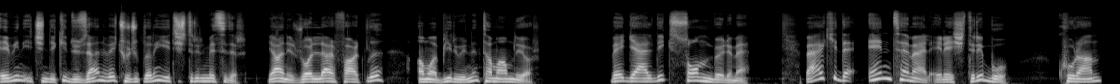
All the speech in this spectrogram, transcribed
evin içindeki düzen ve çocukların yetiştirilmesidir. Yani roller farklı ama birbirini tamamlıyor. Ve geldik son bölüme. Belki de en temel eleştiri bu. Kur'an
